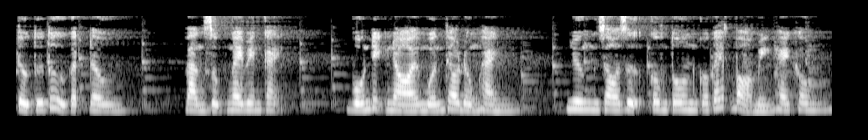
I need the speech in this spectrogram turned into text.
Tiểu tứ tử gật đầu, bàng dục ngay bên cạnh, vốn định nói muốn theo đồng hành, nhưng do dự công tôn có ghép bỏ mình hay không.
